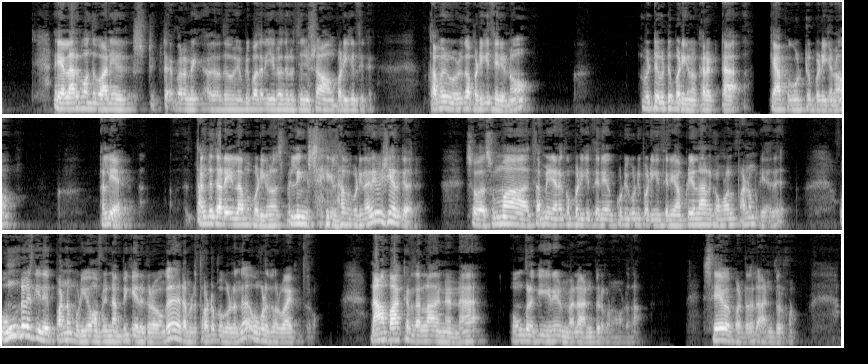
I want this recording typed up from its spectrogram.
எல்லாருக்கும் வந்து வாணி ஸ்ட்ரிக்டாக அதாவது எப்படி பார்த்தீங்கன்னா இருபது இருபத்தஞ்சி நிமிஷம் அவன் படிக்கிறதுக்கு. தமிழ் ஒழுங்காக படிக்க தெரியணும். விட்டு விட்டு படிக்கணும் கரெக்டாக கேப்பை விட்டு படிக்கணும். இல்லையா? தங்கு தடை இல்லாமல் படிக்கணும் ஸ்பெல்லிங் மிஸ்டேக் இல்லாமல் படிக்கணும் நிறைய விஷயம் இருக்குது அதில். ஸோ சும்மா தமிழ் எனக்கும் படிக்க தெரியும் கூட்டி கூட்டி படிக்க தெரியும் அப்படியெல்லாம் இருக்கிறவங்களும் பண்ண முடியாது. உங்களுக்கு இது பண்ண முடியும் அப்படின்னு நம்பிக்கை இருக்கிறவங்க நம்மளை தொடர்பு கொள்ளுங்க உங்களுக்கு ஒரு வாய்ப்பு தரும். நான் பார்க்குறதெல்லாம் என்னென்ன உங்களுக்கு இறைவன் மேலே அன்பு இருக்கணும் அவ்வளோதான் சேவை பண்ணுறதுல அன்பு இருக்கணும்.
